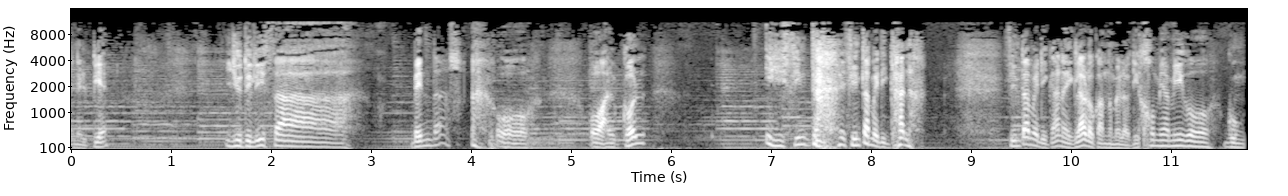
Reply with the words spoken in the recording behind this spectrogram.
en el pie y utiliza vendas o, o alcohol y cinta, cinta americana. Cinta americana. Y claro, cuando me lo dijo mi amigo Gun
